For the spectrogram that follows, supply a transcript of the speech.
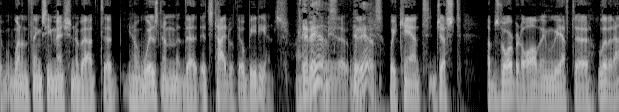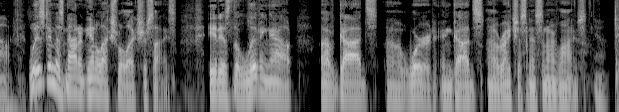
one of the things he mentioned about uh, you know wisdom that it's tied with obedience. Right? It is. I mean, uh, we, it is. We can't just absorb it all, I mean, we have to live it out. Wisdom is not an intellectual exercise, it is the living out of God's uh, word and God's uh, righteousness in our lives. Yeah.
